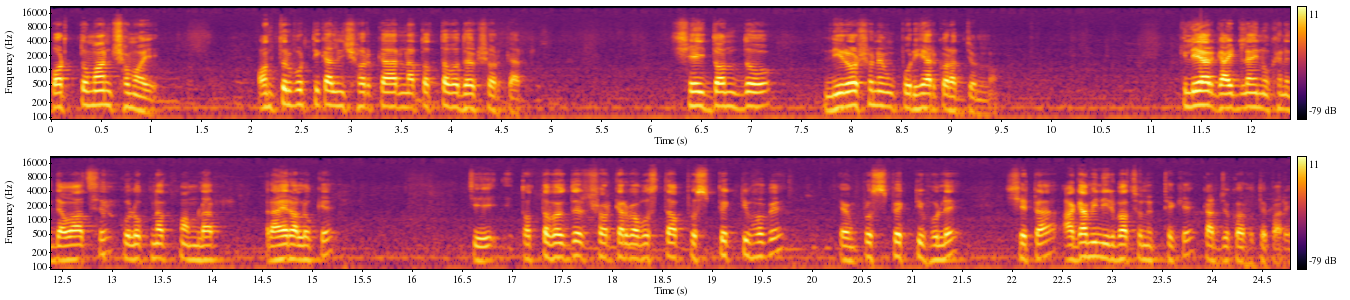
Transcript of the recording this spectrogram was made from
বর্তমান সময়ে অন্তর্বর্তীকালীন সরকার না তত্ত্বাবধায়ক সরকার, সেই দ্বন্দ্ব, নিরসন এবং পরিহার করার জন্য ক্লিয়ার গাইডলাইন ওখানে দেওয়া আছে গোলকনাথ মামলার রায়ের আলোকে যে তত্ত্বাবধায়ক সরকার ব্যবস্থা প্রসপেক্টিভ হবে এবং প্রসপেক্টিভ হলে সেটা আগামী নির্বাচনের থেকে কার্যকর হতে পারে।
